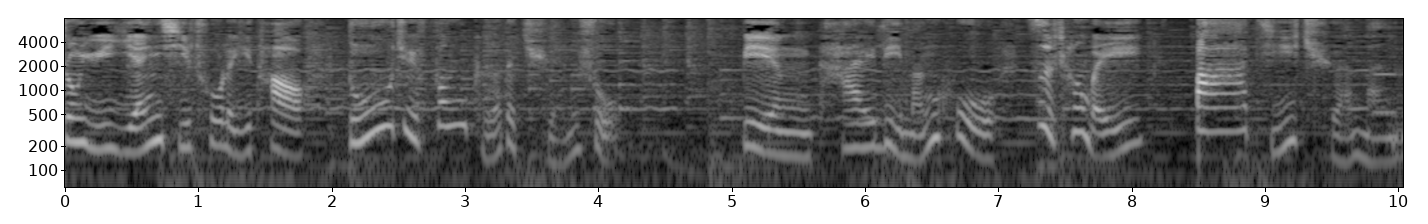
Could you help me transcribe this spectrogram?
终于研习出了一套独具风格的拳术。并开立门户，自称为八极拳门。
